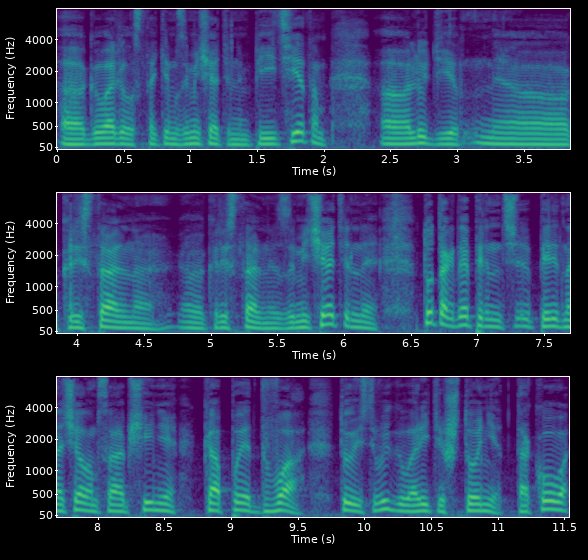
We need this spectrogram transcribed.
э, говорил с таким замечательным пиететом, э, люди э, кристально, э, кристально замечательные, то тогда перед, перед началом сообщения КП-2. То есть вы говорите, что нет, такого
